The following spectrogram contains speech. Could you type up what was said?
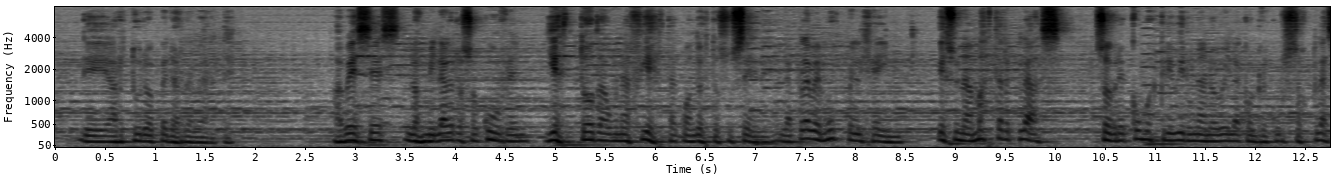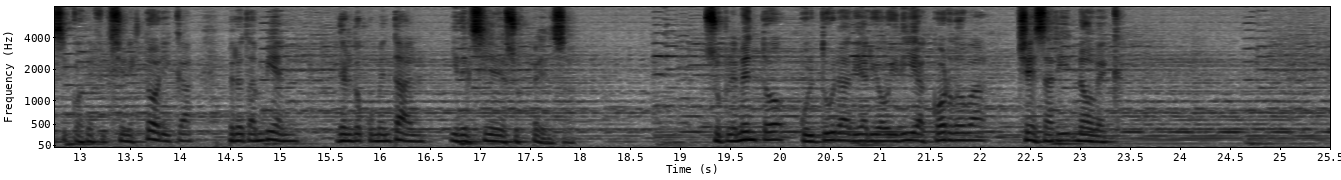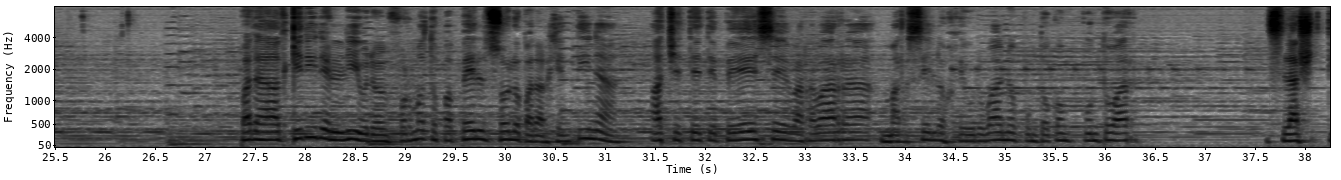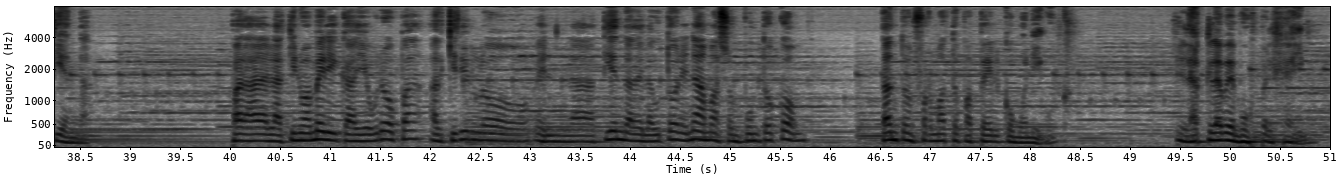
de Arturo Pérez Reverte. A veces los milagros ocurren y es toda una fiesta cuando esto sucede. La clave Muspelheim es una masterclass sobre cómo escribir una novela con recursos clásicos de ficción histórica, pero también del documental y del cine de suspenso. Suplemento Cultura Diario Hoy Día Córdoba, Cesari Novek. Para adquirir el libro en formato papel solo para Argentina, https barra marcelogeurbano.com.ar slash tienda. Para Latinoamérica y Europa, adquirirlo en la tienda del autor en amazon.com, tanto en formato papel como en ebook. La clave Muspelheim.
